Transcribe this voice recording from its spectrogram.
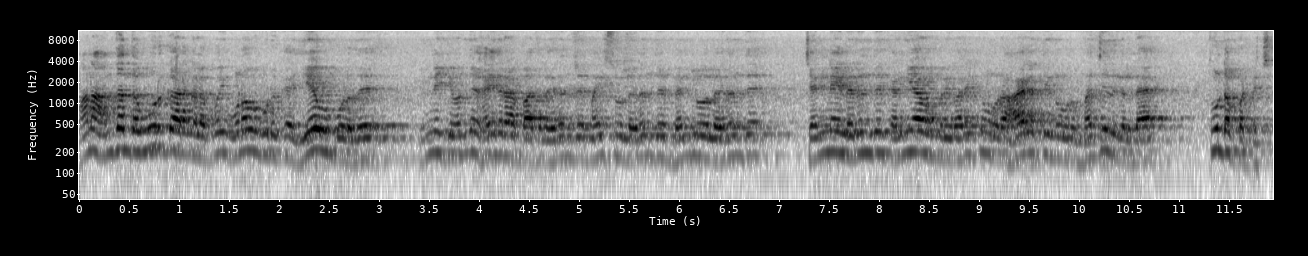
ஆனால் அந்தந்த ஊருக்காரங்களை போய் உணவு கொடுக்க ஏவும் பொழுது இன்றைக்கி வந்து ஹைதராபாத்தில் இருந்து மைசூரில் இருந்து பெங்களூரில் இருந்து சென்னையிலிருந்து கன்னியாகுமரி வரைக்கும் ஒரு ஆயிரத்தி நூறு மஸ்ஜிதுகளில் தூண்டப்பட்டுச்சு.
